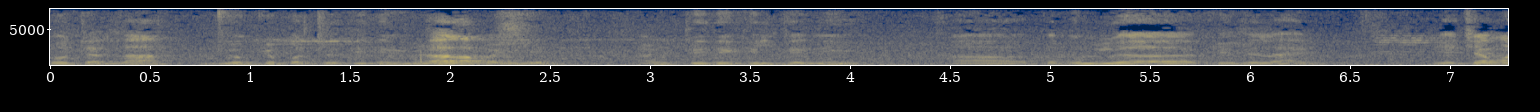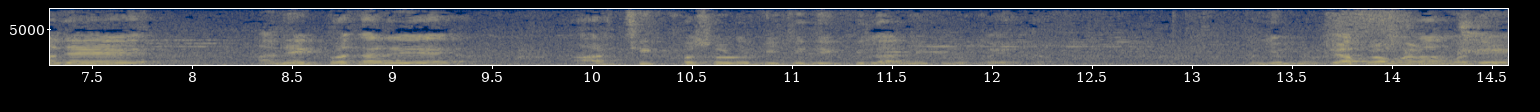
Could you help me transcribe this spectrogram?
तो त्यांना योग्य पद्धतीने मिळाला पाहिजे. आणि ते देखील त्यांनी कबूल केलेलं आहे. याच्यामध्ये अनेक प्रकारे आर्थिक फसवणुकीचे देखील अनेक लोक येतात. म्हणजे मोठ्या प्रमाणामध्ये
